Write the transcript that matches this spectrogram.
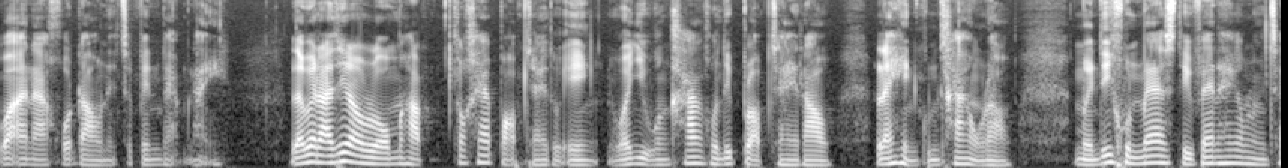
ว่าอนาคตเราเนี่ยจะเป็นแบบไหน แล้วเวลาที่เราล้มครับก็แค่ปลอบใจตัวเองหรือว่าอยู่ข้างๆคนที่ปลอบใจเรา และเห็นคุณค่าของเรา เหมือนที่คุณแม่สตีเฟนให้กำลังใจ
